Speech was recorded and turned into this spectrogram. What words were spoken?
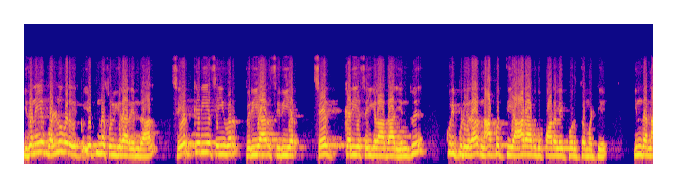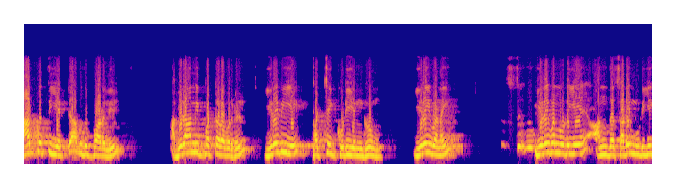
இதனை வள்ளுவர் என்ன சொல்கிறார் என்றால் செயற்கரிய செய்வர் பெரியார் சிறியர் செயற்கரிய செய்களாதார் என்று குறிப்பிடுகிறார் நாற்பத்தி ஆறாவது பாடலை பொறுத்த மட்டில். இந்த நாற்பத்தி எட்டாவது பாடலில் அபிராமி பட்டர் அவர்கள் இறைவியை பச்சை கொடி என்றும் இறைவனை இறைவனுடைய அந்த சடைமுடியை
